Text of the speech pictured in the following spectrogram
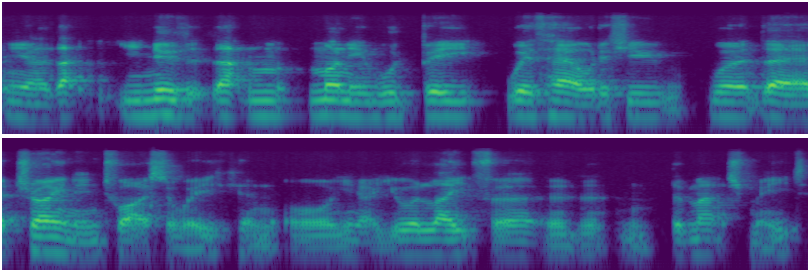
know, that you knew that that money would be withheld if you weren't there training twice a week, and or you know, you were late for the, the match meet,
